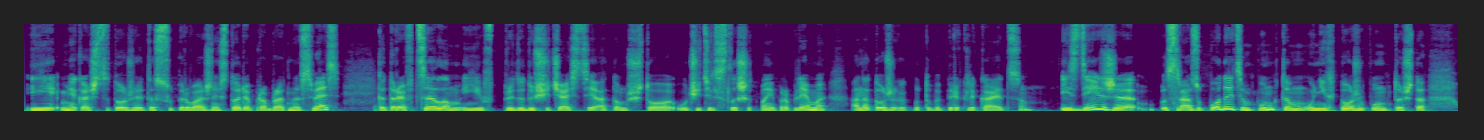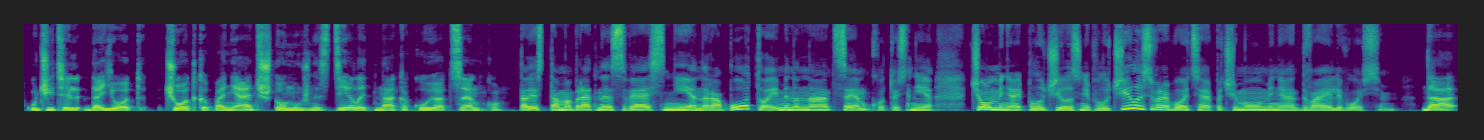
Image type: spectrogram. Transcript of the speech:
И мне кажется, тоже это супер важная история про обратную связь, которая в целом и в предыдущей части о том, что учитель слышит мои проблемы, она тоже как будто бы перекликается. И здесь же сразу под этим пунктом у них тоже пункт, то, что учитель дает четко понять, что нужно сделать, на какую оценку. То есть там обратная связь не на работу, а именно на оценку. То есть не что у меня получилось, не получилось в работе, а почему у меня 2 или 8. Да,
